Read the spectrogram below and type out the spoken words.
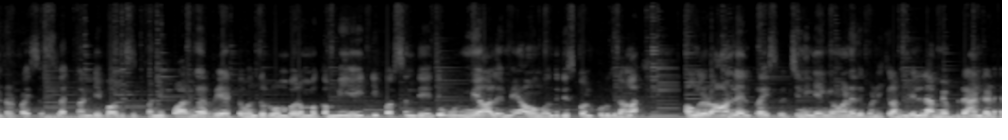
என்டர்பிரைசஸில் கண்டிப்பாக விசிட் பண்ணி பாருங்கள் ரேட்டு வந்து ரொம்ப ரொம்ப கம்மி. எயிட்டி பர்சன்டேஜ் உண்மையாலுமே அவங்க வந்து டிஸ்கவுண்ட் கொடுக்குறாங்க. அவங்களோட ஆன்லைன் ப்ரைஸ் வச்சு நீங்கள் எங்கே வேணால் இது பண்ணிக்கலாம். எல்லாமே பிராண்டட்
